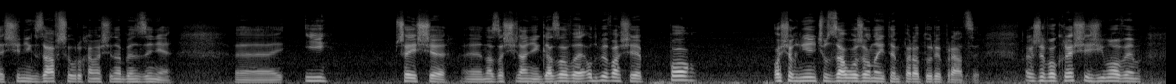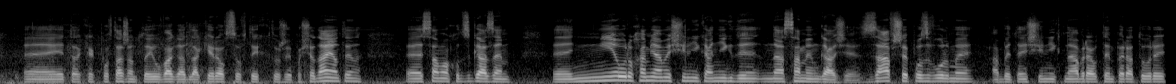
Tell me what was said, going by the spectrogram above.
e, silnik zawsze uruchamia się na benzynie E, i przejście e, na zasilanie gazowe odbywa się po osiągnięciu założonej temperatury pracy. Także w okresie zimowym, e, tak jak powtarzam tutaj uwaga dla kierowców, tych, którzy posiadają ten e, samochód z gazem, e, nie uruchamiamy silnika nigdy na samym gazie. Zawsze pozwólmy, aby ten silnik nabrał temperatury,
